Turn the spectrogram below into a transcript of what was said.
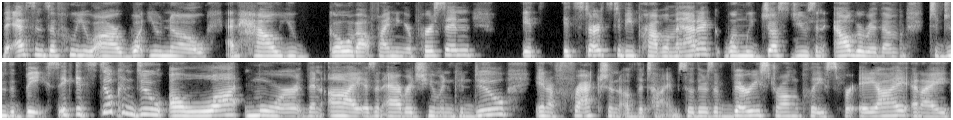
the essence of who you are, what you know, and how you go about finding your person, it starts to be problematic when we just use Mm-hmm. an algorithm to do the base. It, it still can do a lot more than I, as an average human, can do in a fraction of the time. So there's a very strong place for AI, and I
